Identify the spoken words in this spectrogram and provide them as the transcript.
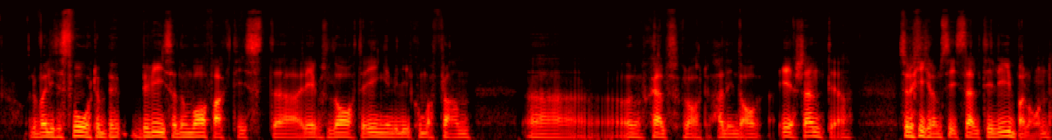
Och det var lite svårt att be bevisa att de var faktiskt legosoldater. Ingen ville komma fram. och de själv såklart hade inte erkänt det. Så då skickade de sig istället till Libanon.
